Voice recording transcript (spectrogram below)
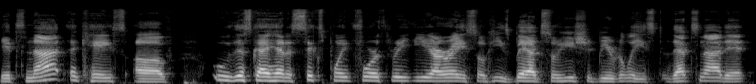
It's not a case of, ooh, this guy had a 6.43 ERA, so he's bad, so he should be released. That's not it.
